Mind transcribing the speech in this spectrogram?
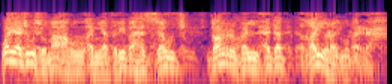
ويجوز معه أن يضربها الزوج ضرب الأدب غير المبرح.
